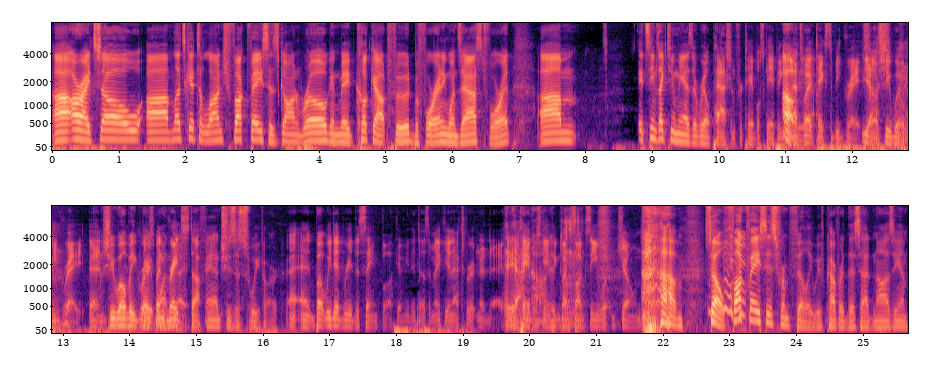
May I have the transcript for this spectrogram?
Uh, all right, so um, let's get to lunch. Fuckface has gone rogue and made cookout food before anyone's asked for it. Um, It seems like Tumi has a real passion for tablescaping, and Oh, that's what it takes to be great. So she will be great, and she will be great. There's been great day, stuff, and she's a sweetheart. and, and- but we did read the same book. I mean, it doesn't make you an expert in a day. Yeah, tablescaping it by Bugsy Jones. Um, so fuckface is from Philly. We've covered this ad nauseum.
